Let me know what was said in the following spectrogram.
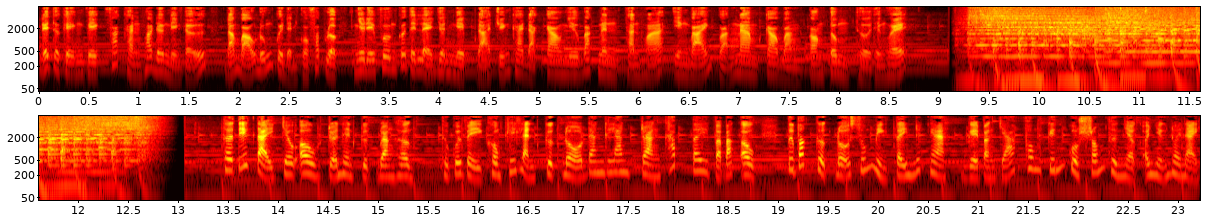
để thực hiện việc phát hành hóa đơn điện tử đảm bảo đúng quy định của pháp luật. Nhiều địa phương có tỷ lệ doanh nghiệp đã triển khai đạt cao như Bắc Ninh, Thanh Hóa, Yên Bái, Quảng Nam, Cao Bằng, Con Tum, Thừa Thiên Huế. Thời tiết tại châu Âu trở nên cực đoan hơn. Thưa quý vị, không khí lạnh cực độ đang lan tràn khắp Tây và Bắc Âu, từ Bắc cực đổ xuống miền Tây nước Nga, gây băng giá phong kín cuộc sống thường nhật ở những nơi này.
